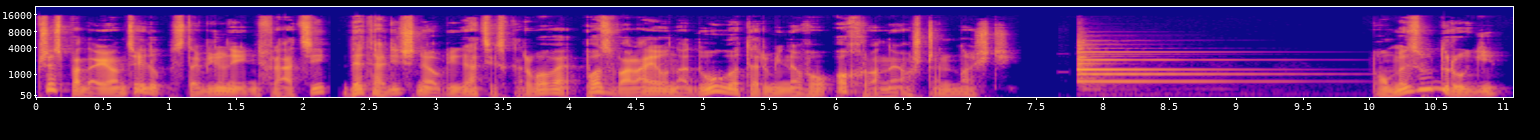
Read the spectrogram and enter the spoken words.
Przy spadającej lub stabilnej inflacji detaliczne obligacje skarbowe pozwalają na długoterminową ochronę oszczędności. Pomysł drugi.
